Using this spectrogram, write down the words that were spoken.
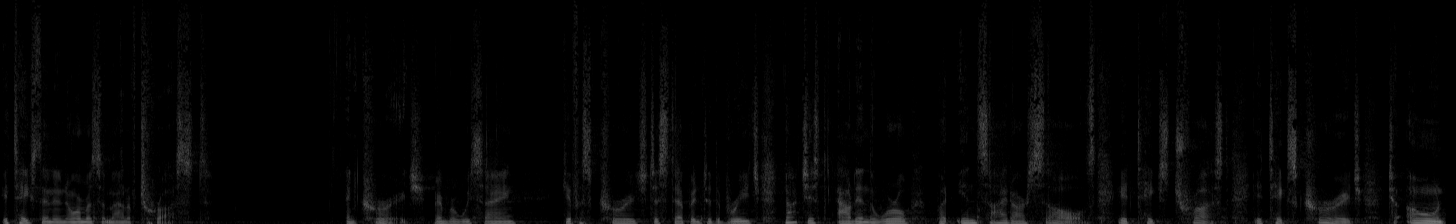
It takes an enormous amount of trust and courage. Remember, we sang, Give us courage to step into the breach, not just out in the world, but inside ourselves. It takes trust, it takes courage to own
